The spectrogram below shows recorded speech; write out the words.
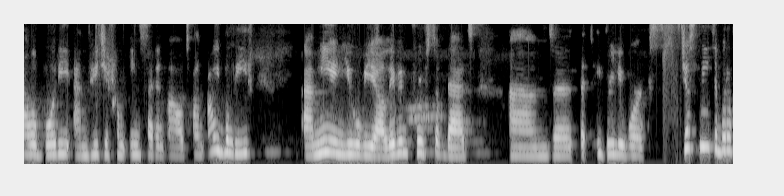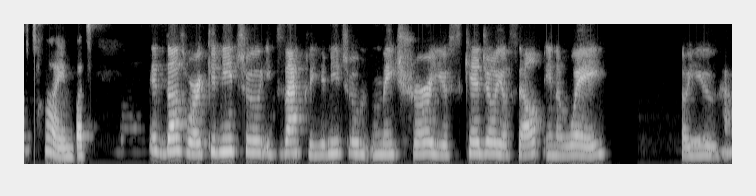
our body and beauty from inside and out. And I believe uh, me and you, we are living proofs of that, and uh, that it really works. Just needs a bit of time, but it does work. You need to exactly. You need to make sure you schedule yourself in a way so you have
